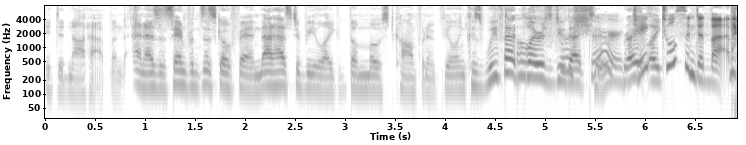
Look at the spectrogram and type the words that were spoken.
it did not happen. And as a San Francisco fan, that has to be like the most confident feeling because we've had oh, players do that sure. too, right? Jake like, Toolson did that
